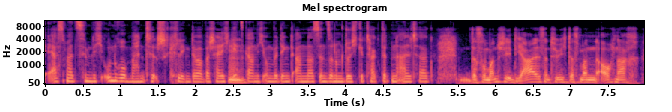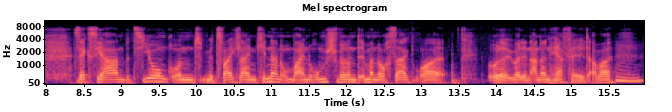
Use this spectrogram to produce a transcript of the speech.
erstmal ziemlich unromantisch klingt, aber wahrscheinlich geht es mhm. gar nicht unbedingt anders in so einem durchgetakteten Alltag. Das romantische Ideal ist natürlich, dass man auch nach sechs Jahren Beziehung und mit zwei kleinen Kindern um einen rumschwirrend immer noch sagt, boah, oder über den anderen herfällt. Aber mhm.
